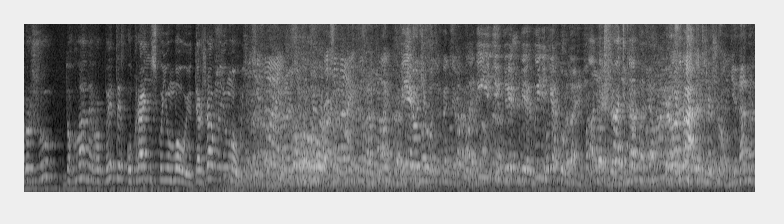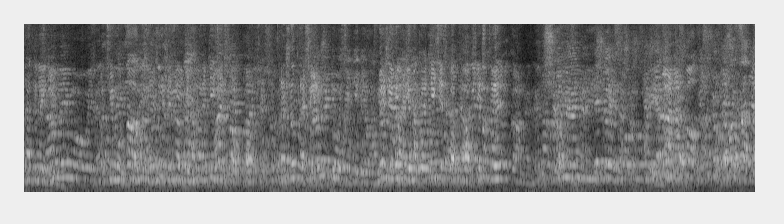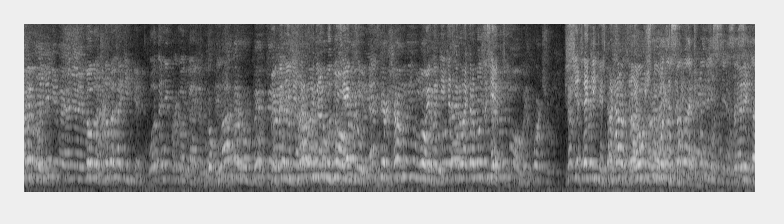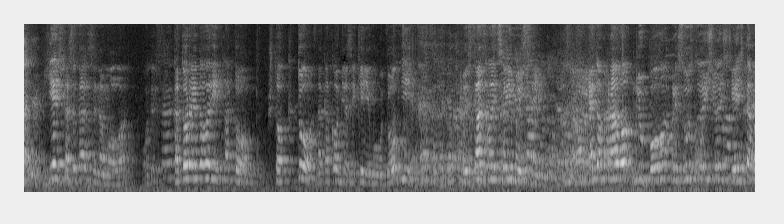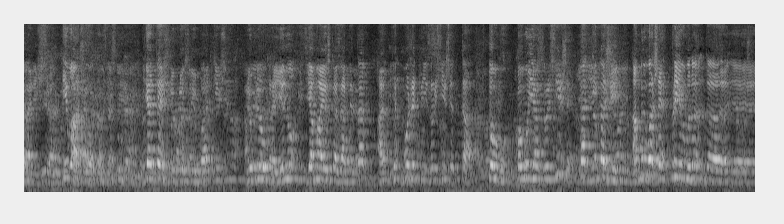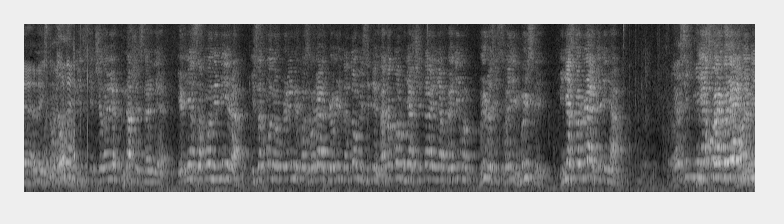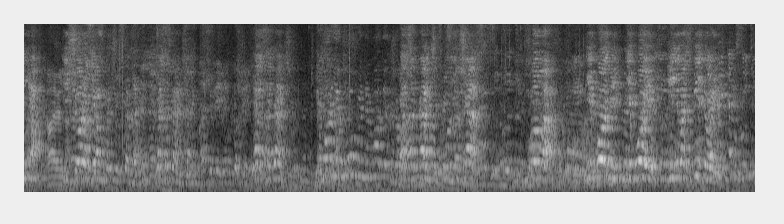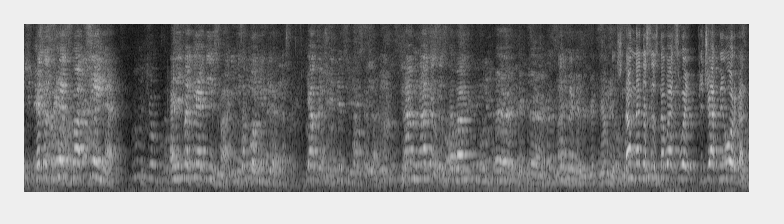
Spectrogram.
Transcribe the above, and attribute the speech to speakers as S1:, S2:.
S1: прошу доклади робити українською мовою, державною мовою.
S2: Еще чего захотел. Видите, где дверь, выйдите оттуда.
S3: А мешать
S2: Провокатор пришел.
S4: Не надо так реагировать. Почему? Мы живем в демократическом обществе. Прошу прощения. Мы живем в демократическом обществе. Что Что вы хотите?
S2: Вот они провокаторы.
S1: Доклади робити
S4: Ви хотите сорвати
S1: державною
S4: роботу секції,
S1: мовою.
S4: да?
S1: Державною
S4: Вы
S1: мовою.
S4: хотите сорвать работу секции?
S1: Не хочу.
S4: Ща- Садитесь, пожалуйста, я учту.
S3: Голосовать, вывести заседание.
S4: Есть государственная мова, которая говорит о том, что кто на каком языке ему удобнее, высказывает свои мысли. Это право любого присутствующего здесь товарища і вашого в тому числі. Я теж люблю свою батьківщину, люблю Україну. Я маю сказати так, а я, може мені зручніше так. Тому, кому як зручніше, так і кажіть. А ми ваше приймемо до, до е, виконання.
S5: Близкий человек в нашей стране. И мне законы мира и законы Украины позволяют говорить на том языке, на каком я считаю необходимым выразить свои мысли. И не оскорбляйте меня. Не оскорбляйте меня. Еще раз я вам хочу сказать. Я заканчиваю.
S4: Ваше время тоже.
S5: Я заканчиваю. Я заканчиваю. Сейчас мова не кормит, не поет и не воспитывает. Это средство общения, а не патриотизма. Запомните это. Я хочу единственное сказать. Нам надо создавать, Нам надо создавать свой печатный орган.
